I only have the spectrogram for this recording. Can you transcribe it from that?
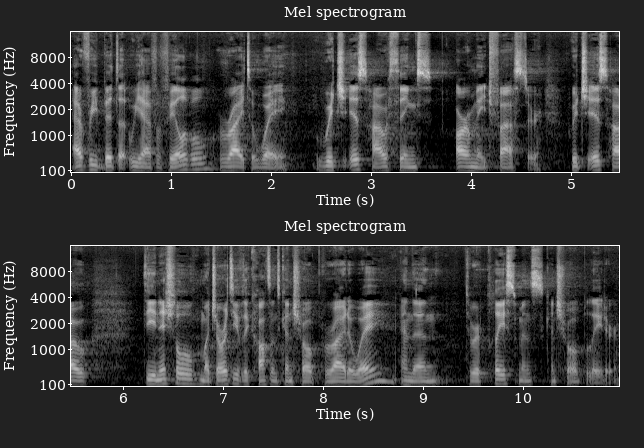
every bit that we have available right away, which is how things are made faster, which is how the initial majority of the content can show up right away, and then the replacements can show up later.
